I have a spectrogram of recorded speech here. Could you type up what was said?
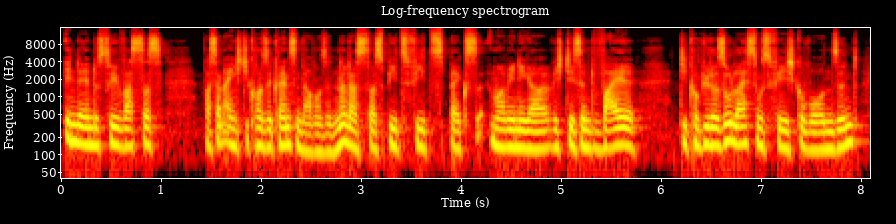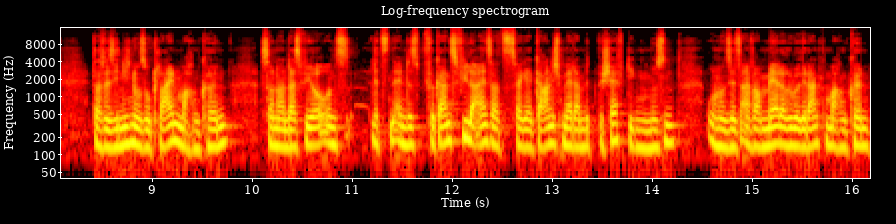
in der Industrie, was das, was dann eigentlich die Konsequenzen davon sind, ne? dass, dass Speeds, Feeds, Specs immer weniger wichtig sind, weil die Computer so leistungsfähig geworden sind, dass wir sie nicht nur so klein machen können, sondern dass wir uns letzten Endes für ganz viele Einsatzzwecke gar nicht mehr damit beschäftigen müssen und uns jetzt einfach mehr darüber Gedanken machen können,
